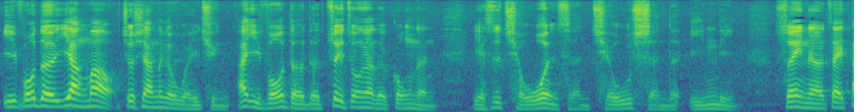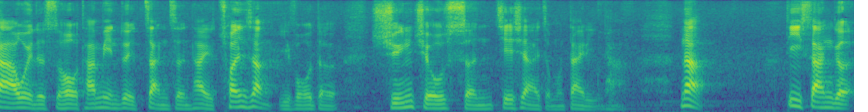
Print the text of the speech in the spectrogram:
以佛的样貌就像那个围裙，而以佛德的最重要的功能也是求问神、求神的引领。所以呢，在大卫的时候，他面对战争，他也穿上以佛德，寻求神接下来怎么带领他。那第三个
